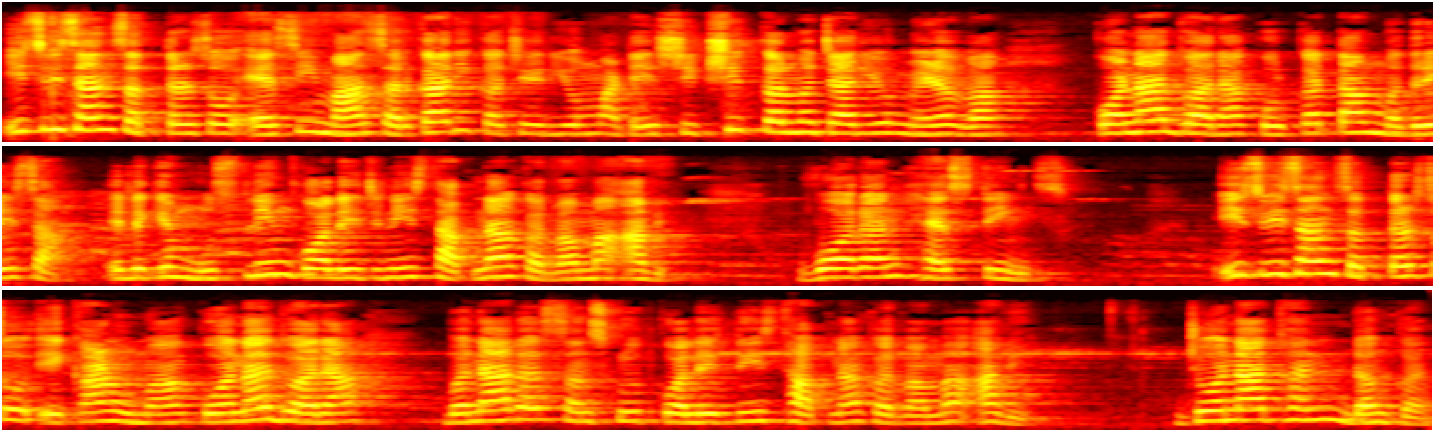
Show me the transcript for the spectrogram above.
ઈસવીસન સત્તરસો એંસીમાં સરકારી કચેરીઓ માટે શિક્ષિત કર્મચારીઓ મેળવવા કોના દ્વારા કોલકાતા મદ્રેસા એટલે કે મુસ્લિમ કોલેજની સ્થાપના કરવામાં આવી? Warren Hastings. ઈસવીસન સત્તરસો એકાણુંમાં કોના દ્વારા બનારસ સંસ્કૃત કોલેજની સ્થાપના કરવામાં આવી? Jonathan Duncan.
